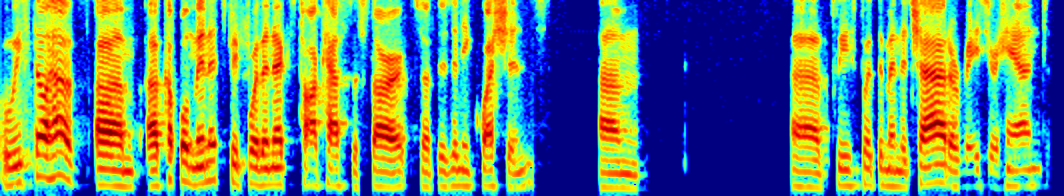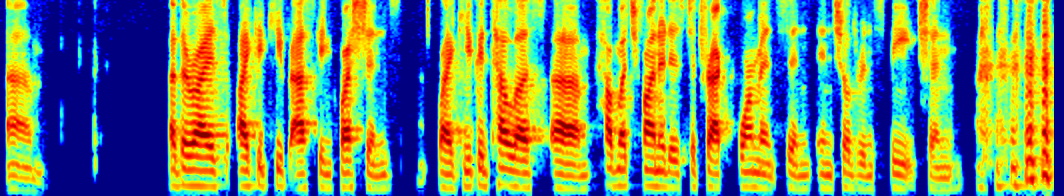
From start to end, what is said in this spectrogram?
We still have um, a couple minutes before the next talk has to start. So if there's any questions, um, uh, please put them in the chat or raise your hand. Um, otherwise, I could keep asking questions. Like you could tell us um, how much fun it is to track formants in, in children's speech. And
